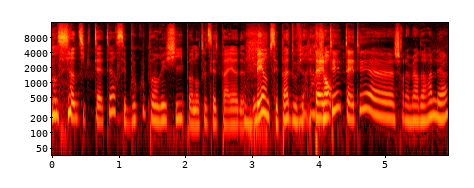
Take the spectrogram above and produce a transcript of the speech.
l'ancien dictateur, s'est beaucoup enrichi pendant toute cette période. Mais on ne sait pas d'où vient T'as l'argent. été, t'as été euh, sur la mer d'Aral, Léa?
